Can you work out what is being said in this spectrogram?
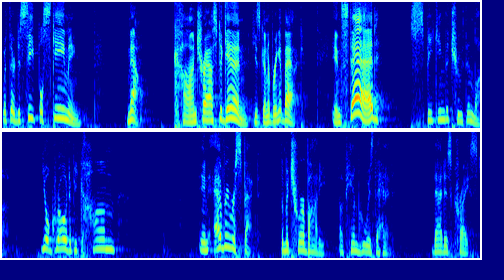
with their deceitful scheming. Now, contrast again. He's going to bring it back. Instead, speaking the truth in love, you'll grow to become, in every respect, the mature body of Him who is the head. That is Christ.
